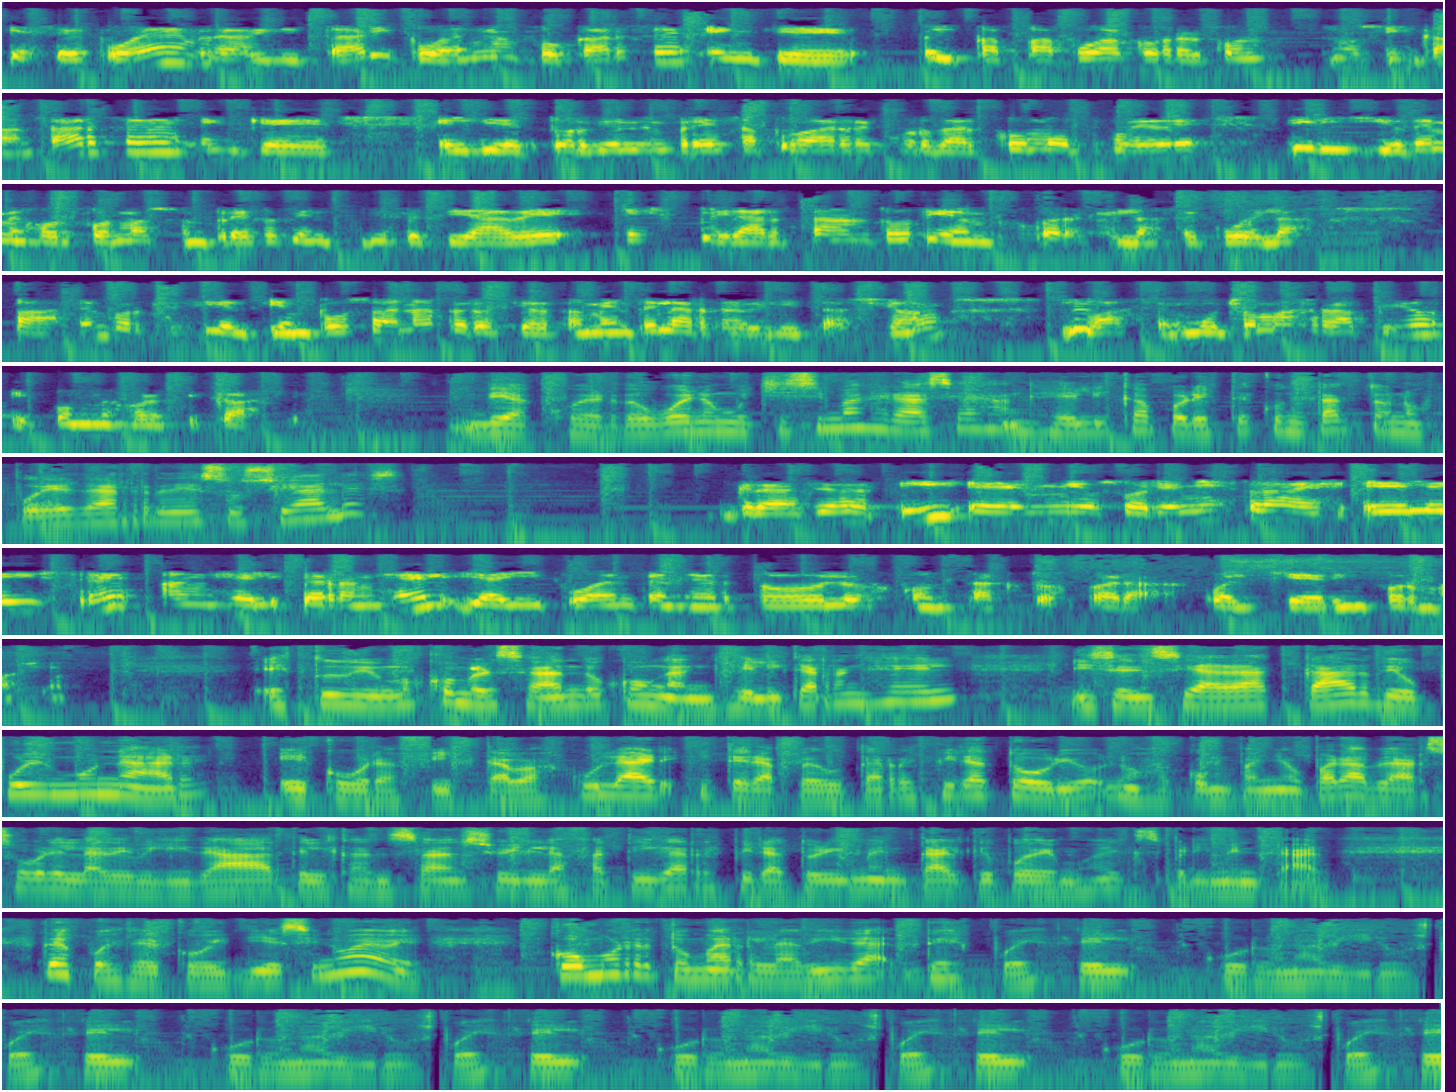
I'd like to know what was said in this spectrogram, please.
que se pueden rehabilitar y pueden enfocarse en que el papá pueda correr con sin cansarse, en que el director de una empresa pueda recordar cómo puede dirigir de mejor forma su empresa sin necesidad de esperar tanto tiempo para que las secuelas pasen, porque sí, el tiempo sana, pero ciertamente la rehabilitación lo hace mucho más rápido y con mejor eficacia. De acuerdo. Bueno, muchísimas gracias, Angélica, por este contacto. ¿Nos puedes dar redes sociales? Gracias a ti. Eh, mi usuario en Instagram es LIC Angélica Rangel y ahí pueden tener todos los contactos para cualquier información. Estuvimos conversando con Angélica Rangel, licenciada cardiopulmonar, ecografista vascular y terapeuta respiratorio. Nos acompañó para hablar sobre la debilidad, el cansancio y la fatiga respiratoria y mental que podemos experimentar después del COVID-19. Cómo retomar la vida después del coronavirus, después del coronavirus, después del coronavirus, después del coronavirus, después del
